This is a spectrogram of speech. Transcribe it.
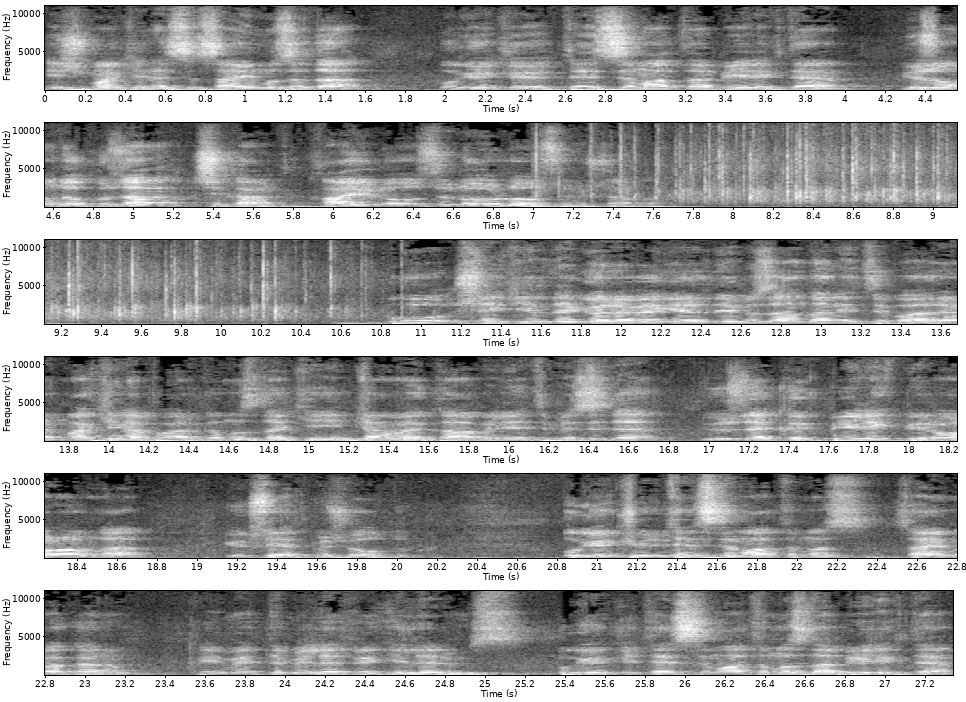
iş makinesi sayımızı da bugünkü teslimatla birlikte 119'a çıkardık. Hayırlı olsun, uğurlu olsun inşallah. Bu şekilde göreve geldiğimiz andan itibaren makine parkımızdaki imkan ve kabiliyetimizi de yüzde 41'lik bir oranla yükseltmiş olduk. Bugünkü teslimatımız Sayın Bakanım, kıymetli milletvekillerimiz, bugünkü teslimatımızla birlikte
